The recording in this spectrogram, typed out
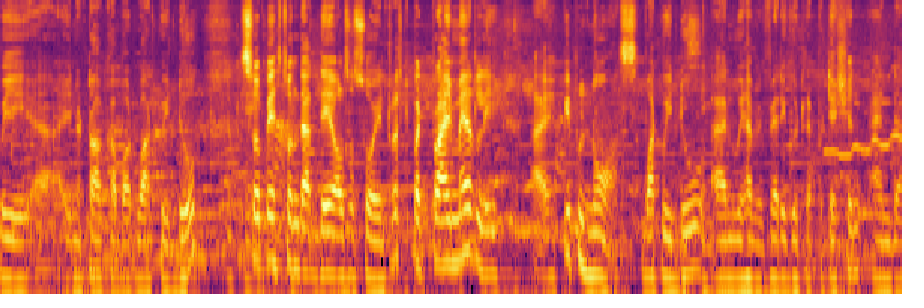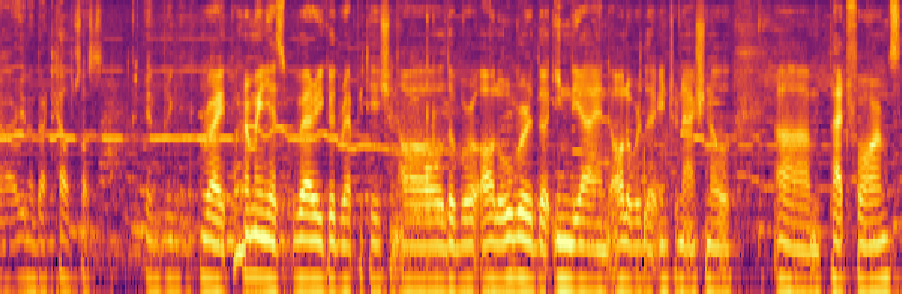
we uh, you know talk about what we do. So based on that, they also show interest. But primarily, uh, people know us, what we do, and we have a very good reputation, and uh, you know that helps us in bringing. Right, Panorama India has very good reputation all the world, all over the India and all over the international um, platforms.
